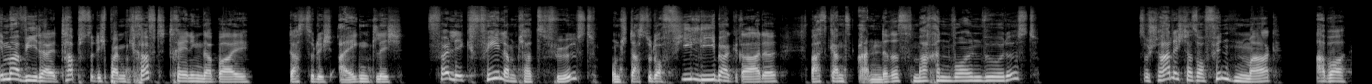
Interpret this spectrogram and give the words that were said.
Immer wieder ertappst du dich beim Krafttraining dabei, dass du dich eigentlich völlig fehl am Platz fühlst und dass du doch viel lieber gerade was ganz anderes machen wollen würdest? So schade ich das auch finden mag, aber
